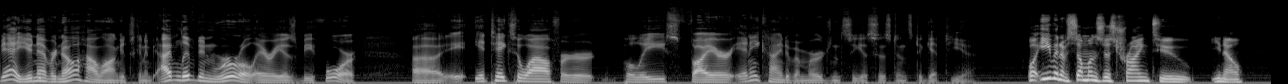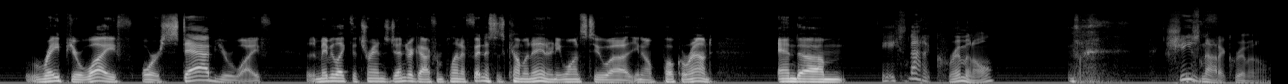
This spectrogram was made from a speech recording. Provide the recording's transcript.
Yeah, you never know how long it's going to be. I've lived in rural areas before. Uh, it, it takes a while for police, fire, any kind of emergency assistance to get to you. Well, even if someone's just trying to, you know, rape your wife or stab your wife, maybe like the transgender guy from Planet Fitness is coming in and he wants to, uh, you know, poke around, and um, He's not a criminal. She's not a criminal.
